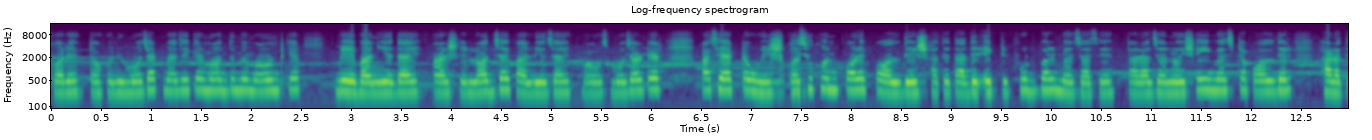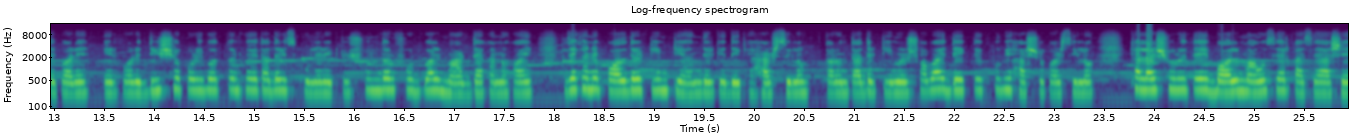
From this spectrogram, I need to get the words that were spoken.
করে। তখনই মোজাট ম্যাজিকের মাধ্যমে মাউন্টকে মেয়ে বানিয়ে দেয় আর সে লজ্জায় পালিয়ে যায়। মাউস মোজাটের কাছে একটা উইশ করে। কিছুক্ষণ পরে পলদের সাথে তাদের একটি ফুটবল ম্যাচ আছে। তারা যেন সেই ম্যাচটা পলদের হারাতে পারে। এরপরে দৃশ্য পরিবর্তন হয়ে তাদের স্কুলের একটি সুন্দর ফুটবল মাঠ দেখানো হয়, যেখানে পলদের টিম টিয়ানদেরকে দেখে হাসছিল। কারণ তাদের টিমের সবাই দেখতে খুবই হাস্যকর ছিল। খেলার শুরুতেই বল মাউসের কাছে আসে।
